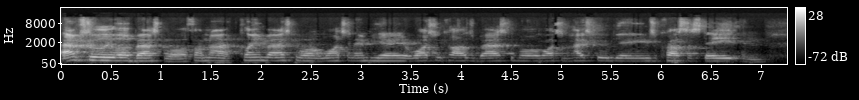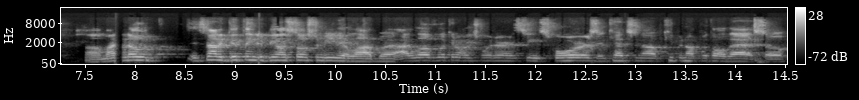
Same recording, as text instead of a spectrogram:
absolutely love basketball. If I'm not playing basketball, I'm watching NBA or watching college basketball, watching high school games across the state. And um, I know it's not a good thing to be on social media a lot, but I love looking on Twitter and seeing scores and catching up, keeping up with all that. So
